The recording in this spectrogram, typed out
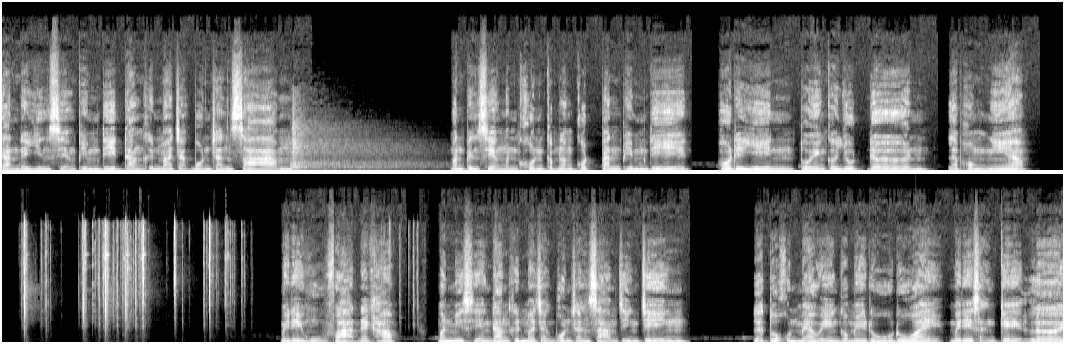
ดันได้ยินเสียงพิมพ์ดีดดังขึ้นมาจากบนชั้นสามมันเป็นเสียงเหมือนคนกำลังกดแป้นพิมพ์ดีด พอได้ยินตัวเองก็หยุดเดิน และพองเงียบ ไม่ได้หูฝาดนะครับ มันมีเสียงดังขึ้นมาจากบนชั้นสามจริง ๆ และตัวคุณแมวเองก็ไม่รู้ด้วย ไม่ได้สังเกตเลย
